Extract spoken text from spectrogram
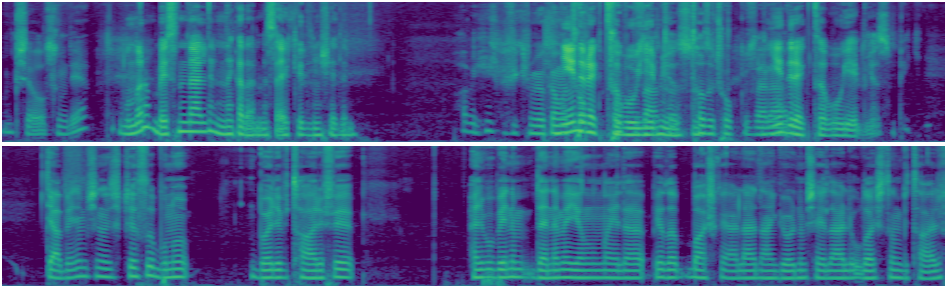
bir şey olsun diye. Bunların besin değerleri ne kadar mesela eklediğin şeylerin? Abi hiçbir fikrim yok ama Niye çok, direkt çok tavuğu güzel tadı- yemiyorsun? Tadı çok güzel Niye abi. direkt tavuğu yemiyorsun peki? Ya benim için açıkçası bunu böyle bir tarifi hani bu benim deneme yanılmayla ya da başka yerlerden gördüğüm şeylerle ulaştığım bir tarif.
